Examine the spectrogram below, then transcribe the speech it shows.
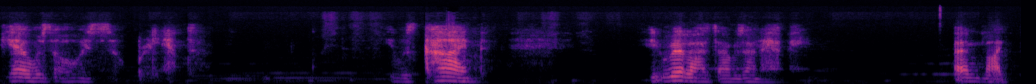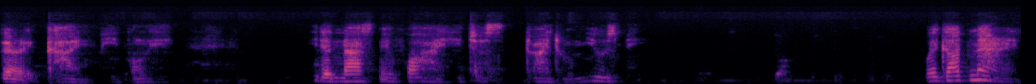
Pierre was always so brilliant. He was kind. He realized I was unhappy. And like very kind people, he, he didn't ask me why. He just tried to amuse me. We got married.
